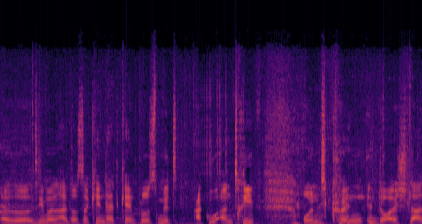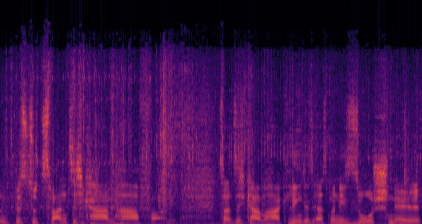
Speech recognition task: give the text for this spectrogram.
also die man halt aus der Kindheit kennt, bloß mit Akkuantrieb und können in Deutschland bis zu 20 km/h fahren. 20 km/h klingt jetzt erstmal nicht so schnell,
